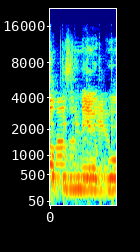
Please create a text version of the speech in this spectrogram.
up, nigga.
